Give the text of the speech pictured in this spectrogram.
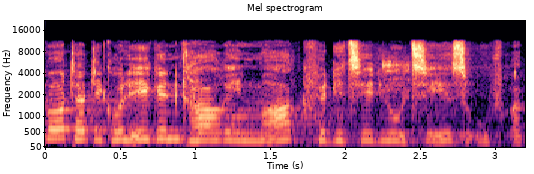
Wort hat die Kollegin Karin Mark für die CDU-CSU-Fraktion.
